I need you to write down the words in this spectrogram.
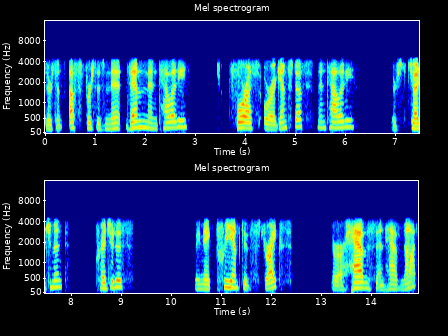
There's an us versus them mentality, for us or against us mentality. There's judgment, prejudice. We make preemptive strikes. There are haves and have nots.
